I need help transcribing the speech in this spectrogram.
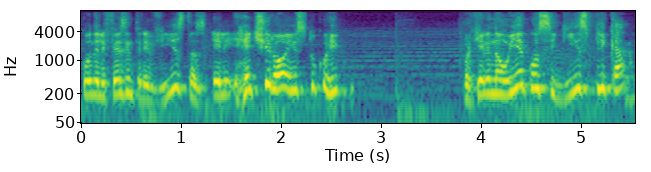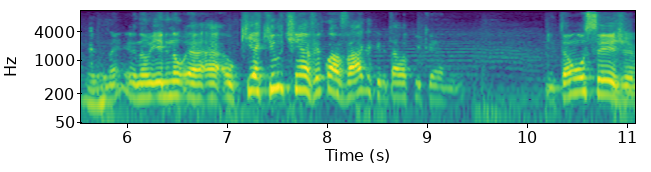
quando ele fez entrevistas, ele retirou isso do currículo. Porque ele não ia conseguir explicar né? ele não, ele não, a, a, o que aquilo tinha a ver com a vaga que ele estava aplicando. Né? Então, ou seja,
